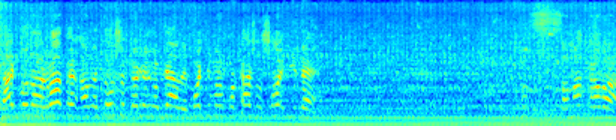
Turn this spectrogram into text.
Так воно робить, але то вже переробляли. Потім вам покажу, що йде. Тут сама трава.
